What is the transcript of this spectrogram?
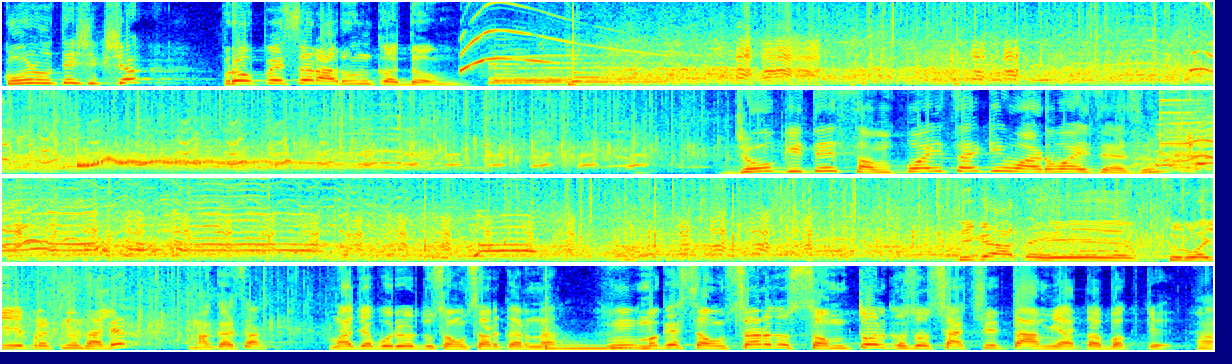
कोण होते शिक्षक? प्रोफेसर अरुण कदम. जोक इथे संपवायचा आहे की वाढवायचा आहे अजून? ठीक आहे आता हे सुरुवातीचे प्रश्न झालेत. माका सांग माझ्या बरोबर तू संसार करणार? मग हे संसाराचा समतोल कसं साक्षीता आम्ही आता बघते हा.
